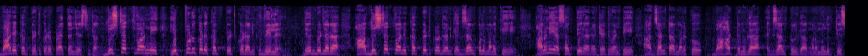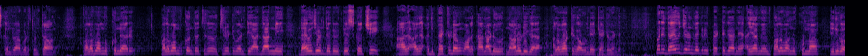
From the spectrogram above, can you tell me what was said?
భార్య కప్పెట్టుకునే ప్రయత్నం చేస్తుంటాడు. దుష్టత్వాన్ని ఎప్పుడు కూడా కప్పిపెట్టుకోవడానికి వీల్లేదు. దేవుని బిడ్డరా ఆ దుష్టత్వాన్ని కప్పెట్టుకోవడానికి దానికి ఎగ్జాంపుల్ మనకి అననీయ సప్పీర్ అనేటటువంటి ఆ జంట మనకు బాహట్టముగా ఎగ్జాంపుల్గా మన ముందుకు తీసుకుని రాబడుతుంటా ఉంది. పొలం అమ్ముకున్నారు. పొలం అమ్ముకొని వచ్చిన వచ్చినటువంటి ఆ దాన్ని దైవజనుడి దగ్గరికి తీసుకొచ్చి అది- అది పెట్టడం వాళ్ళకి ఆనాడు నానుడిగా అలవాటుగా ఉండేటటువంటిది. మరి దైవజనుడి దగ్గరికి పెట్టగానే అయ్యా మేము పొలం అనుకున్నాం ఇదిగో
